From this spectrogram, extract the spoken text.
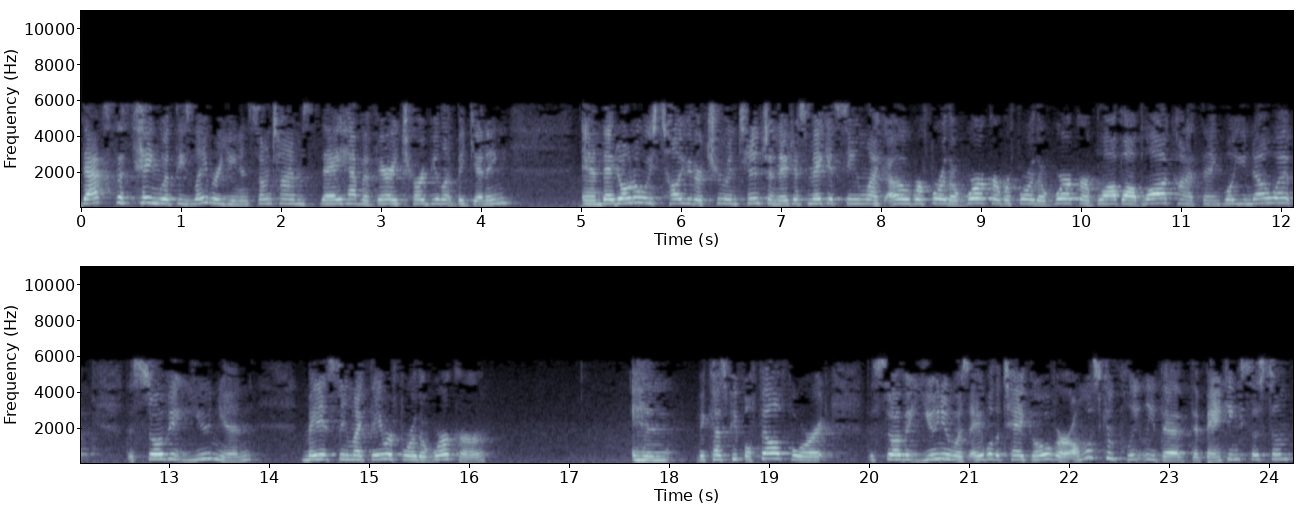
that's the thing with these labor unions. Sometimes they have a very turbulent beginning and they don't always tell you their true intention. They just make it seem like, oh, we're for the worker, we're for the worker, blah, blah, blah kind of thing. Well, you know what? The Soviet Union made it seem like they were for the worker and because people fell for it, the Soviet Union was able to take over almost completely the, the banking system,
